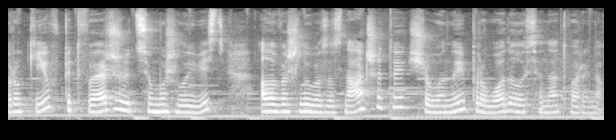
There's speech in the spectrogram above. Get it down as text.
років підтверджують цю можливість, але важливо зазначити, що вони проводилися на тваринах.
